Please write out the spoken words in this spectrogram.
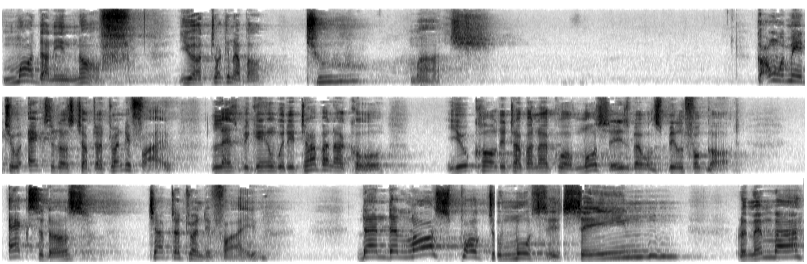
more than enough. You are talking about too much. Come with me to Exodus chapter 25. Let's begin with the tabernacle you call the tabernacle of Moses, but was built for God. Exodus chapter 25. Then the Lord spoke to Moses saying, remember,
